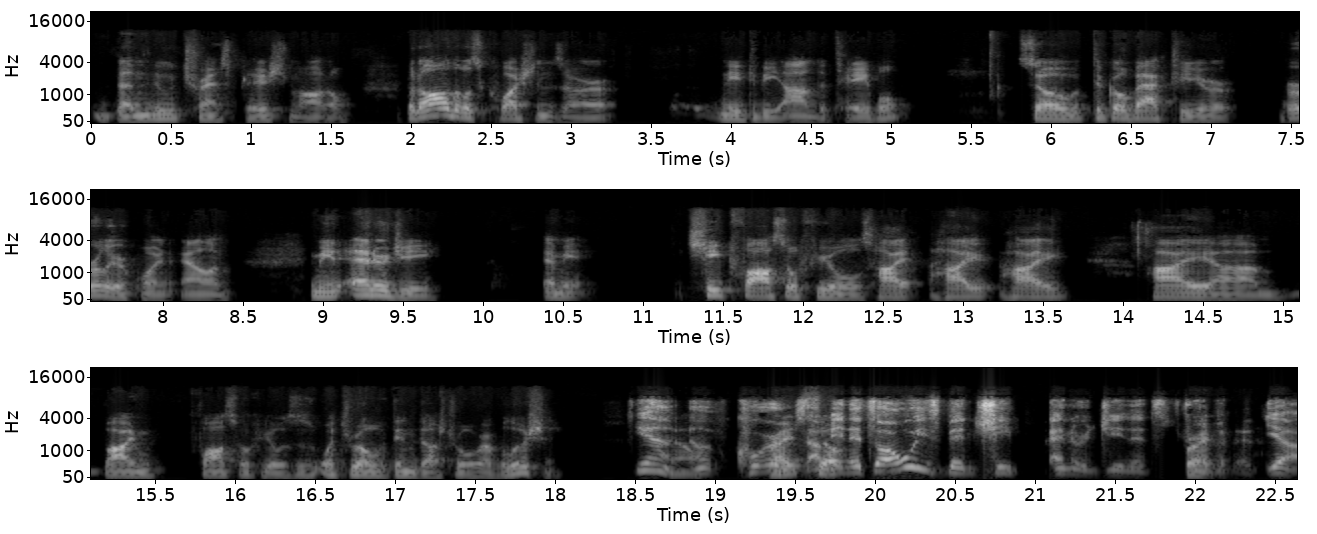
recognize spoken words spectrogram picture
the new transportation model. But all those questions are need to be on the table. So to go back to your earlier point alan i mean energy i mean cheap fossil fuels, high high high high um, volume fossil fuels is what drove the industrial revolution. Yeah, you know? of course. Right? I mean, it's always been cheap energy that's driven right. it. Yeah.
